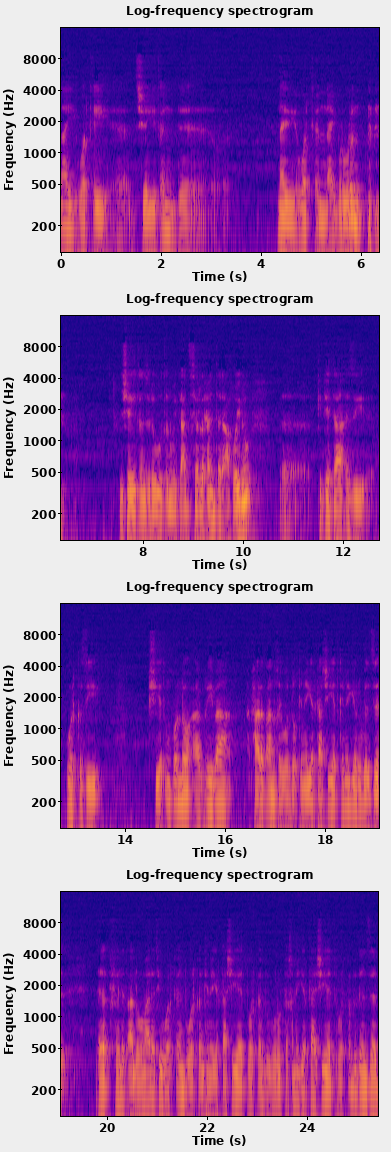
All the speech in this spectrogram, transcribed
ናይ ወርቂ ትሸይጥን ናይ ወርቅን ናይ ብሩርን ዝሸይጥን ዝልውጥን ወይ ከዓ ዝስርሕን እተ ኮይኑ ግዴታ እዚ ወርቂ እዚ ክሽየጥ እንከሎ ኣብ ሪባ ኣብ ሓረጣ ንከይወዱቕ ከመይ ጌርካ ትሽየጥ ከመይ ገይሩ ገዝእ ክፈልጥ ኣለዎ ማለት እዩ። ወርቂ ብወርቂ ከመይ ጌርካ ይሽየጥ፣ ወርቂ ብብሩር ከ ከመይ ጌርካ ይሽየጥ፣ ወርቂ ብገንዘብ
